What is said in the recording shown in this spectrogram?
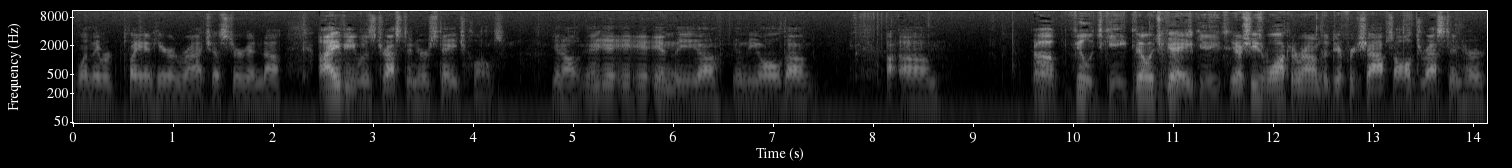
when they were playing here in Rochester, and uh, Ivy was dressed in her stage clothes, you know, in the uh, in the old um, uh, um, Uh, Village Gate. Village Gate. Gate. You know, she's walking around the different shops, all dressed in her,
